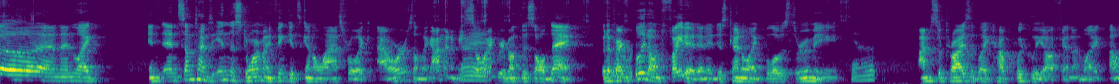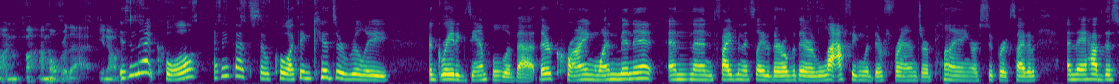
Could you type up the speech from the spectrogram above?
uh, and then like, and and sometimes in the storm, I think it's gonna last for like hours. I'm like, I'm gonna be right. so angry about this all day. But if yeah. I really don't fight it and it just kind of like blows through me, yep. I'm surprised at like how quickly often I'm like, oh, I'm fine. I'm over that. You know. Isn't that cool? I think that's so cool. I think kids are really a great example of that. They're crying one minute and then 5 minutes later they're over there laughing with their friends or playing or super excited and they have this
